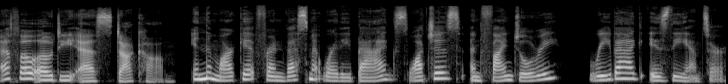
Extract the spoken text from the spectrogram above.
F O O D S dot com. In the market for investment worthy bags, watches, and fine jewelry, Rebag is the answer.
